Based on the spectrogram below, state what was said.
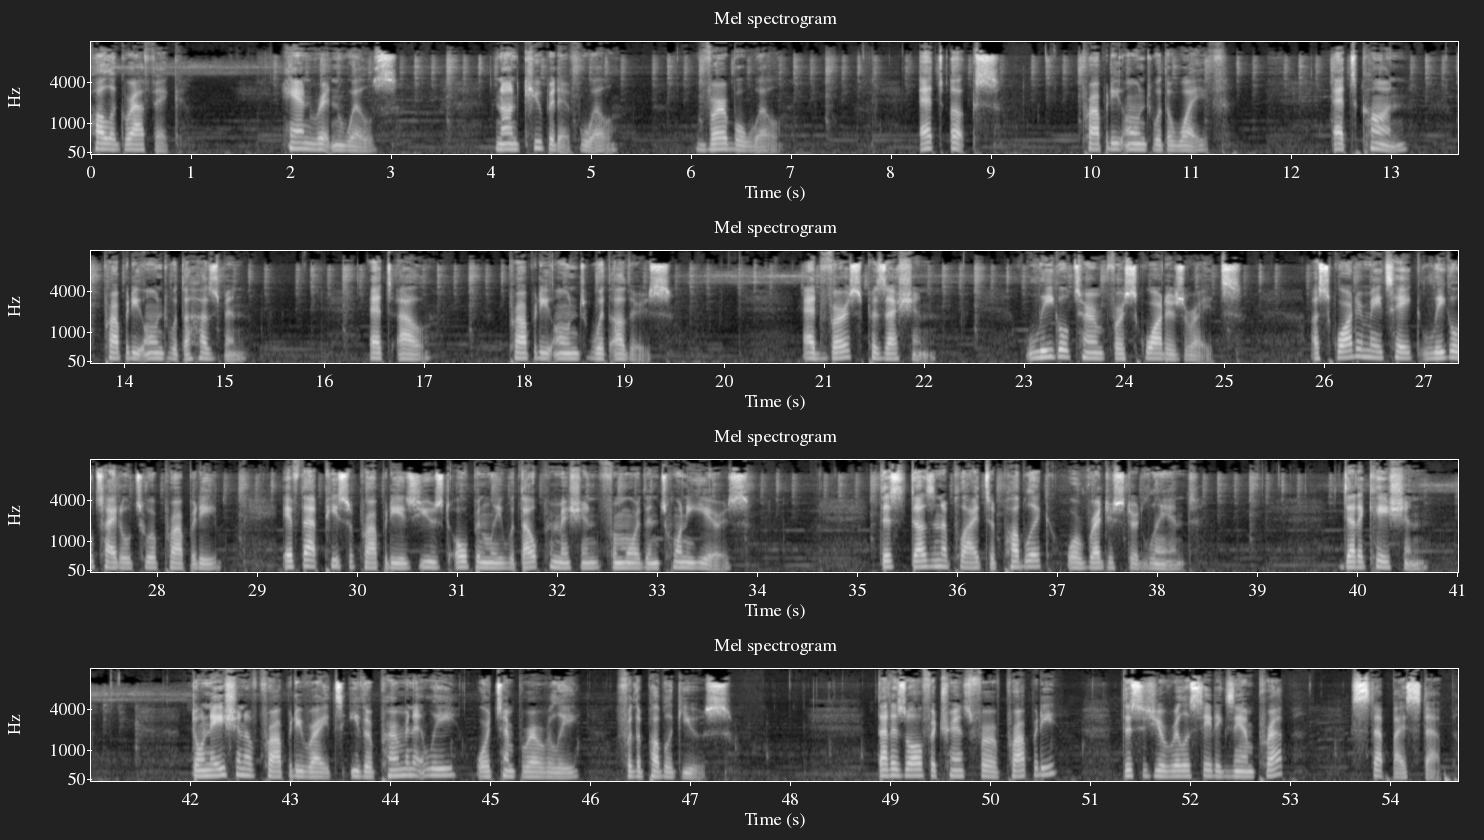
holographic, handwritten wills, nuncupative will, verbal will, et ux, property owned with a wife, et con, property owned with a husband, et al, property owned with others, adverse possession, legal term for squatters' rights. A squatter may take legal title to a property if that piece of property is used openly without permission for more than 20 years. This doesn't apply to public or registered land. Dedication Donation of property rights either permanently or temporarily for the public use. That is all for transfer of property. This is your real estate exam prep, step by step.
